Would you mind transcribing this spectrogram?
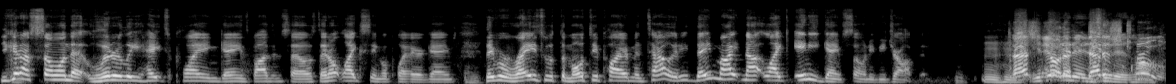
you can have someone that literally hates playing games by themselves they don't like single player games Mm. they were raised with the multiplayer mentality they might not like any game sony be dropping Mhm. That's- yo, that- it that it is all true.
